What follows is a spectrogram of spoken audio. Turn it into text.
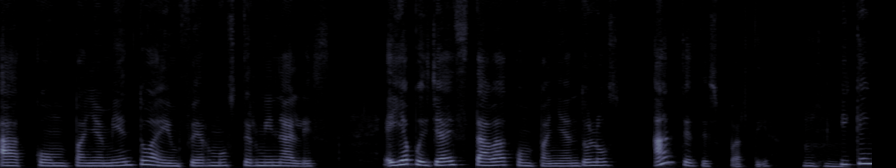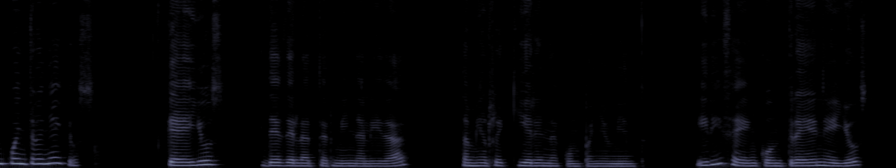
acompañamiento a enfermos terminales. Ella pues ya estaba acompañándolos antes de su partida. ¿Y qué encuentra en ellos? Que ellos desde la terminalidad también requieren acompañamiento. Y dice, encontré en ellos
